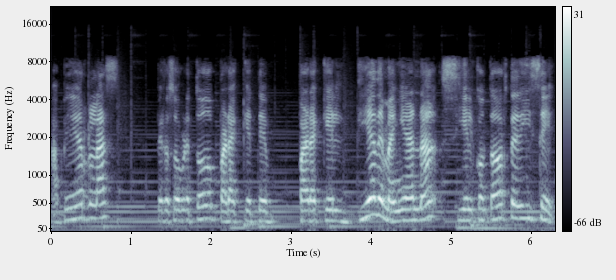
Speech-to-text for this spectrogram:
a verlas, pero sobre todo para que te para que el día de mañana si el contador te dice,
